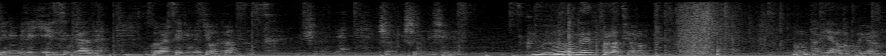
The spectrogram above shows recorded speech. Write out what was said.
benim bile yiyesim geldi. O kadar sevimli ki bakar mısınız? Şöyle, şöyle, şöyle, şöyle sıkıyorum ve fırlatıyorum. Bunu tabii yanıma koyuyorum.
